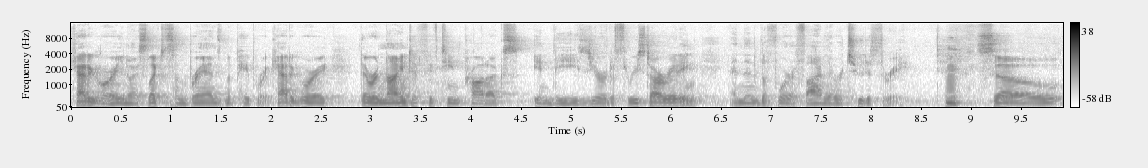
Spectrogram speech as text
category, you know, I selected some brands in the paperweight category. There were nine to fifteen products in the zero to three star rating, and then the four to five, there were two to three. Hmm. So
